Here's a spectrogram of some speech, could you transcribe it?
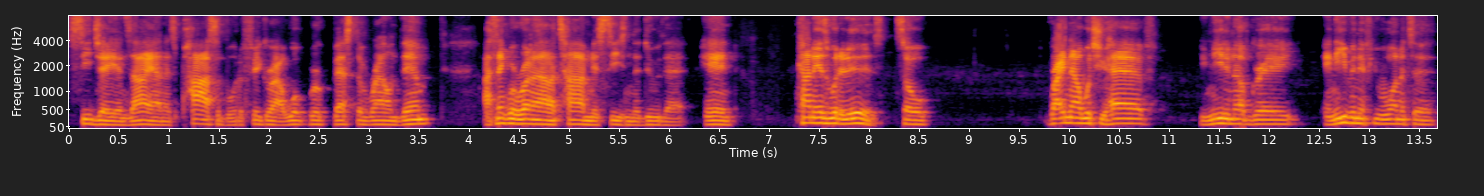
cj and zion as possible to figure out what worked best around them I think we're running out of time this season to do that. And kind of is what it is. So right now, what you have, you need an upgrade. And even if you wanted to,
